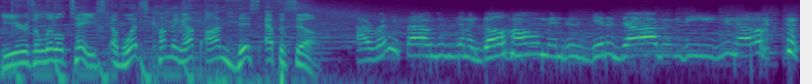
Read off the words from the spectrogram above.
Here's a little taste of what's coming up on this episode. I really thought I was just gonna go home and just get a job and be, you know,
